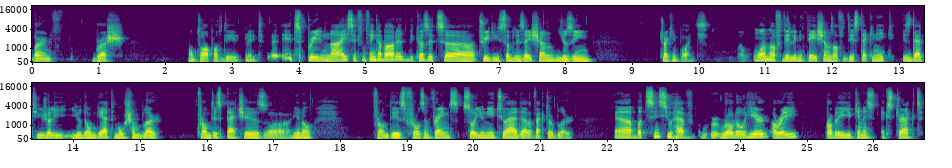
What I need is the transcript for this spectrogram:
burn brush on top of the plate. It's pretty nice if you think about it, because it's a 3D stabilization using tracking points. Well, one of the limitations of this technique is that usually you don't get motion blur from these patches or, you know, from these frozen frames, so you need to add a vector blur. Uh, but since you have Roto here already, probably you can extract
